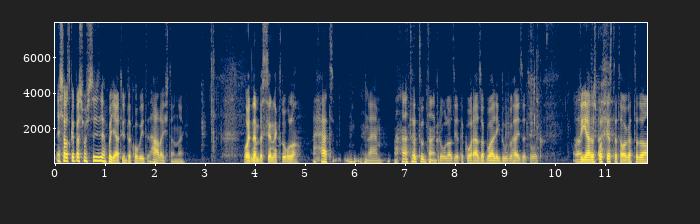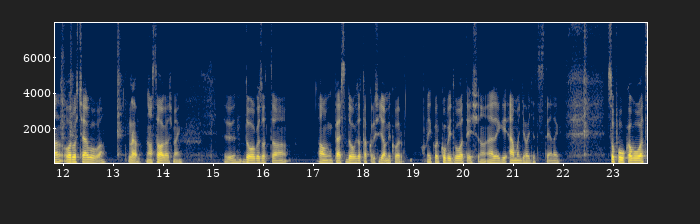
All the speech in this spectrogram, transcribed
És ahhoz képest most így, hogy eltűnt a Covid, hála Istennek. Vagy nem beszélnek róla? Hát nem. Hát ha tudnánk róla, azért a kórházakban elég durva helyzet volt. A VR-os podcastet hallgattad a orvos csávóval? Nem. Na, azt hallgass meg. Ő dolgozott a, a persze dolgozott akkor is, ugye, amikor, amikor Covid volt, és elég elmondja, hogy ez tényleg szopóka volt.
